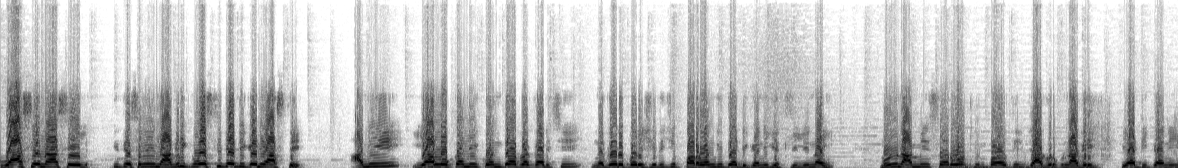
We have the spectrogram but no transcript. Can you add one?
वास येणं असेल तिथे सगळी नागरिक वस्ती त्या ठिकाणी असते. आणि या लोकांनी कोणत्या प्रकारची नगर परिषदेची परवानगी त्या ठिकाणी घेतलेली नाही. म्हणून आम्ही सर्व पिंपळावतील जागरूक नागरिक या ठिकाणी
